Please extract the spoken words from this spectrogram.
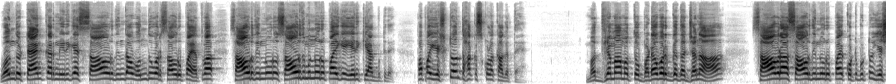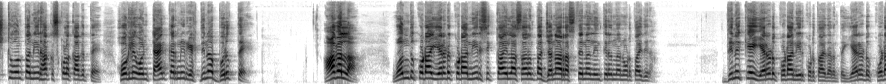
ಒಂದು ಟ್ಯಾಂಕರ್ ನೀರಿಗೆ ಸಾವಿರದಿಂದ ಒಂದೂವರೆ ಸಾವಿರ ರೂಪಾಯಿ ಅಥವಾ ಸಾವಿರದ ಇನ್ನೂರು, ಸಾವಿರದ ಮುನ್ನೂರು ರೂಪಾಯಿಗೆ ಏರಿಕೆ ಆಗಿಬಿಟ್ಟಿದೆ. ಪಾಪ ಎಷ್ಟು ಅಂತ ಹಾಕಿಸ್ಕೊಳಕ್ಕಾಗತ್ತೆ? ಮಧ್ಯಮ ಮತ್ತು ಬಡವರ್ಗದ ಜನ ಸಾವಿರ, ಸಾವಿರದ ಇನ್ನೂರು ರೂಪಾಯಿ ಕೊಟ್ಬಿಟ್ಟು ಎಷ್ಟು ಅಂತ ನೀರು ಹಾಕಿಸ್ಕೊಳಕ್ಕಾಗತ್ತೆ? ಹೋಗಲಿ, ಒಂದು ಟ್ಯಾಂಕರ್ ನೀರು ಎಷ್ಟು ದಿನ ಬರುತ್ತೆ? ಆಗಲ್ಲ. ಒಂದು ಕೊಡ, ಎರಡು ಕೊಡ ನೀರು ಸಿಗ್ತಾ ಇಲ್ಲ ಸರ್ ಅಂತ ಜನ ರಸ್ತೆನಲ್ಲಿ ನಿಂತಿರೋದನ್ನ ನೋಡ್ತಾ ಇದ್ದೀರಾ? ದಿನಕ್ಕೆ ಎರಡು ಕೊಡ ನೀರು ಕೊಡ್ತಾ ಇದ್ದಾರಂತೆ. ಎರಡು ಕೊಡ.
